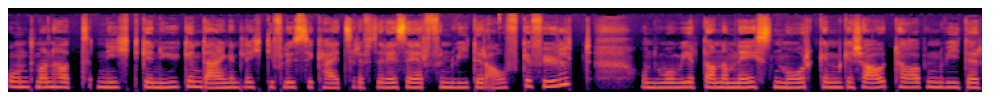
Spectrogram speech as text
und man hat nicht genügend eigentlich die Flüssigkeitsreserven wieder aufgefüllt. Und wo wir dann am nächsten Morgen geschaut haben, wie der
